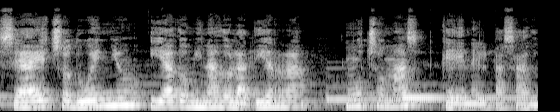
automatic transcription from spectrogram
se ha hecho dueño y ha dominado la Tierra mucho más que en el pasado.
